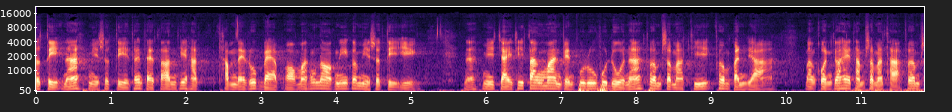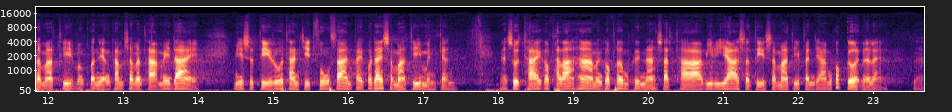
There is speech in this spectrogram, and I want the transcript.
สตินะ มีสติตั้งแต่ตอนที่หัดทำในรูปแบบออกมาข้างนอกนี้ก็มีสติอีก นะมีใจที่ตั้งมั่นเป็นผู้รู้ผู้ดูนะ เพิ่มสมาธิเพิ่มปัญญา บางคนก็ให้ทำสมถะเพิ่มสมาธิ บางคนยังทำสมถะไม่ได้ มีสติรู้ทันจิตฟุ้งซ่านไปก็ได้สมาธิเหมือนกันนะสุดท้ายก็พละห้ามันก็เพิ่มขึ้นนะศรัทธาวิริยะสติสมาธิปัญญามันก็เกิดนั่นแหละนะ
